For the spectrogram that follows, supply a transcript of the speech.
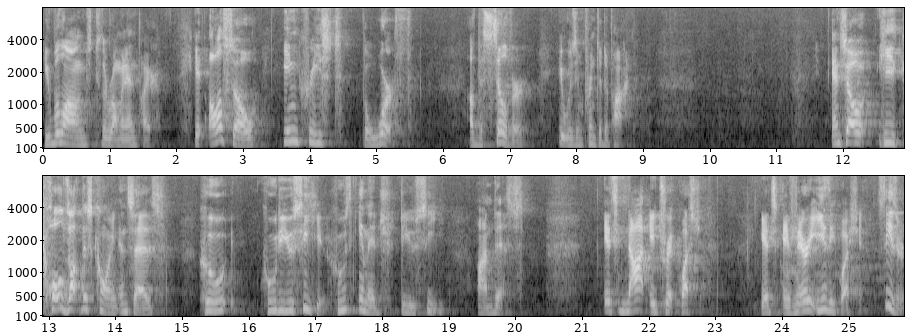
You belonged to the Roman Empire. It also increased the worth of the silver it was imprinted upon. And so he holds up this coin and says, Who, who do you see here? Whose image do you see on this? It's not a trick question. It's a very easy question. Caesar,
